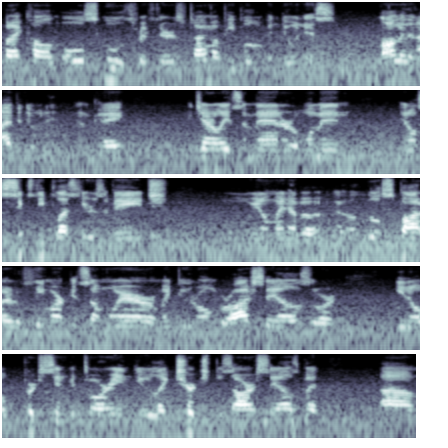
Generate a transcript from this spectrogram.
what I call old school thrifters. We're talking about people who've been doing this longer than I've been doing it. Okay, generally it's a man or a woman, you know, 60 plus years of age. Who, you know, might have a, a little spot at a flea market somewhere, or might do their own garage sales, or you know, purchase inventory and do like church bazaar sales. But um,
